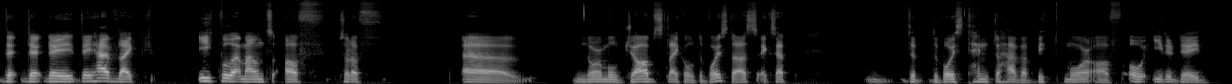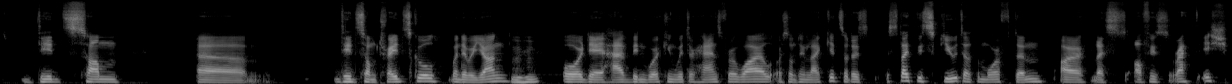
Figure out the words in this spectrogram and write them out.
they they they, they have like equal amounts of sort of uh normal jobs like all the boys does, except the the boys tend to have a bit more of oh either they did some um did some trade school when they were young Mm-hmm. Or they have been working with their hands for a while or something like it. So there's slightly skewed that the more of them are less office rat-ish.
